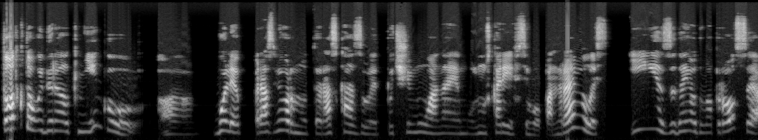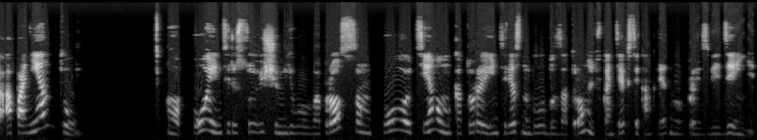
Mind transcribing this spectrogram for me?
Тот, кто выбирал книгу, а, более развернуто рассказывает, почему она ему, ну, скорее всего, понравилась, и задает вопросы оппоненту а, по интересующим его вопросам, по темам, которые интересно было бы затронуть в контексте конкретного произведения.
